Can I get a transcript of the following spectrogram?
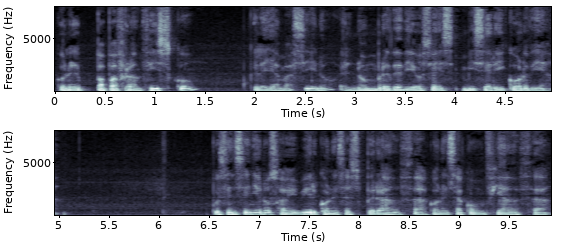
con el Papa Francisco, que le llama así, ¿no? El nombre de Dios es misericordia. Pues enséñanos a vivir con esa esperanza, con esa confianza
